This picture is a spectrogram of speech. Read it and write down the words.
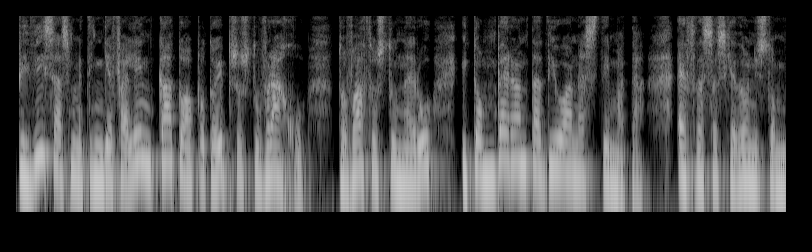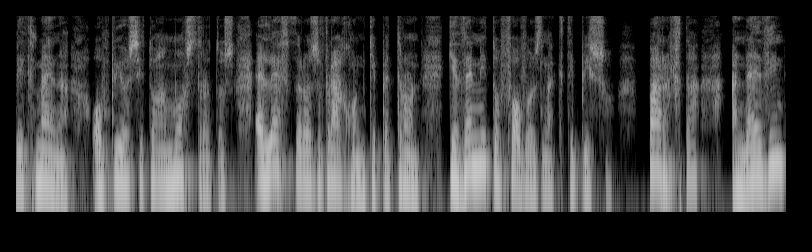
πηδήσας με την κεφαλήν κάτω από το ύψος του βράχου. Το βάθος του νερού τον πέραν τα δύο αναστήματα. Έφτασα σχεδόν στον πυθμένα, ο οποίος ήταν αμόστρατος, ελεύθερος βράχων και πετρών και δεν είναι το φόβος να κτυπήσω. Παρά αυτά, ανέδιν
